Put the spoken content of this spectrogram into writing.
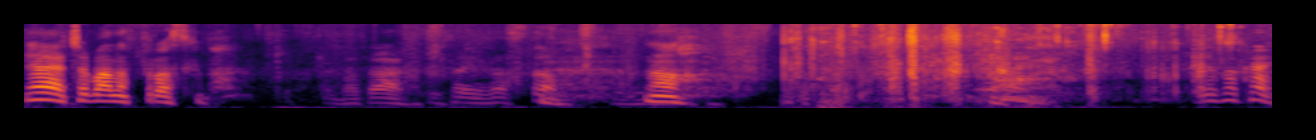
Nie, trzeba na wprost chyba. No tak, tutaj za stron. No. Jest okej.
